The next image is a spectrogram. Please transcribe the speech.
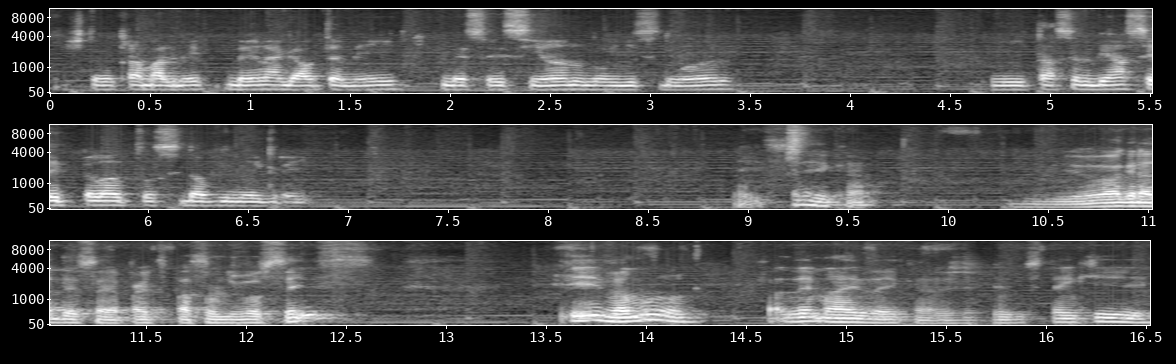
A gente tem um trabalho bem, bem legal também, que começou esse ano, no início do ano. E está sendo bem aceito pela torcida alvinegra aí. É isso aí, cara. Eu agradeço a participação de vocês. E vamos fazer mais aí, cara. A gente tem que,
